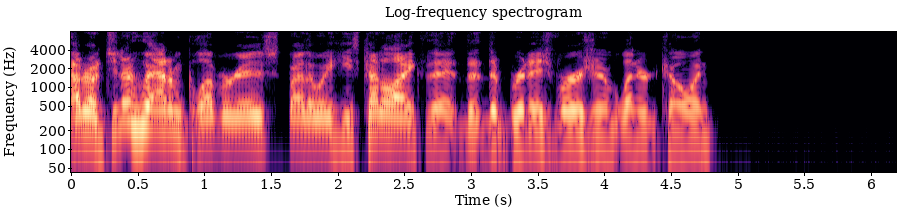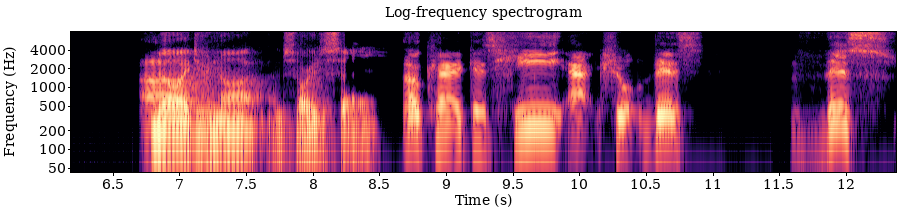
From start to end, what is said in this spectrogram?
I don't know. Do you know who Adam Glover is? By the way, he's kind of like the, the the British version of Leonard Cohen. no i Um, do not i'm sorry to say Okay, because he actual this this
